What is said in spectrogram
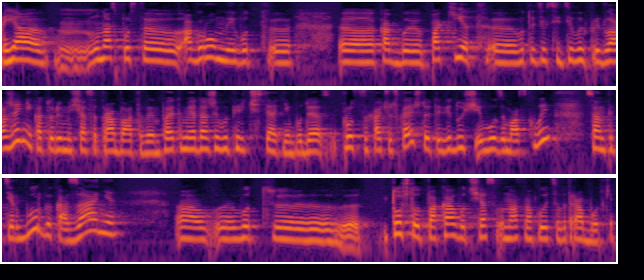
Я, у нас просто огромный вот э, э, как бы пакет э, вот этих сетевых предложений, которые мы сейчас отрабатываем, поэтому я даже его перечислять не буду. Я просто хочу сказать, что это ведущие вузы Москвы, Санкт-Петербурга, Казани, вот то, что вот пока вот сейчас у нас находится в отработке.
